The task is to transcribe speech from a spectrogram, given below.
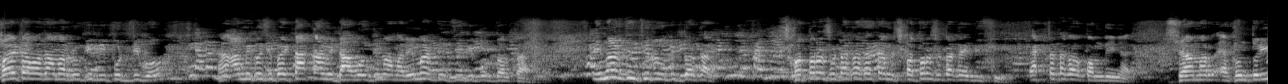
ছয়টা বাজে আমার রুগীর রিপোর্ট দিব। হ্যাঁ, আমি কইছি ভাই টাকা আমি ডাবল দিব আমার ইমার্জেন্সি রিপোর্ট দরকার। ইমার্জেন্সি রুগীর দরকার। সতেরোশো টাকা যাতে আমি সতেরোশো টাকায় দিচ্ছি একটা টাকাও কম দিই না সে আমার এখন তোরই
